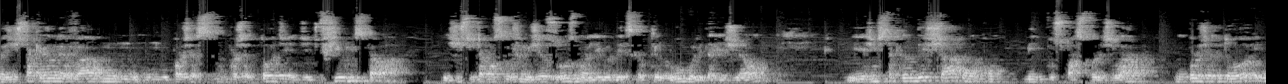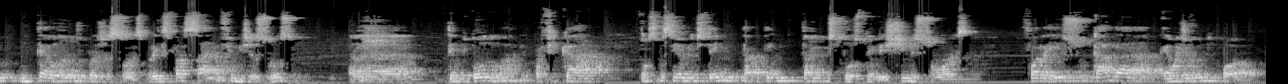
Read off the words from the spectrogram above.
a gente está querendo levar um, um, um projetor de, de, de filmes para lá. A gente já conseguiu o filme Jesus, numa língua deles, que é o Telugu, ali da região. E a gente está querendo deixar com, com os pastores de lá um projetor e um, telão de projeções para eles passarem o filme Jesus ah, o tempo todo lá, né, para ficar. Então, se você realmente está tem, tá, tem, tá disposto a investir em missões, fora isso, cada. É uma região muito pobre.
